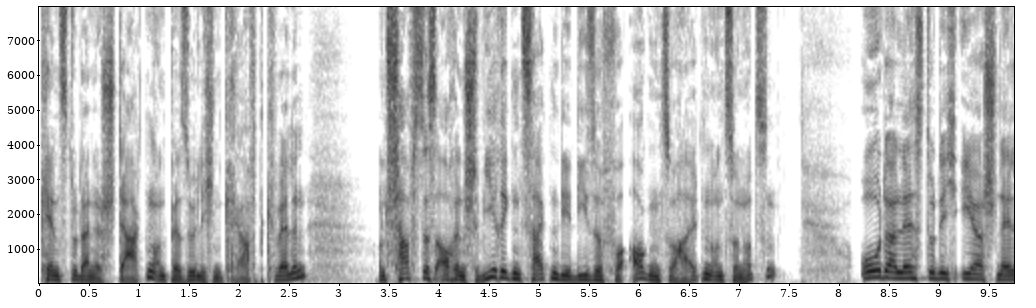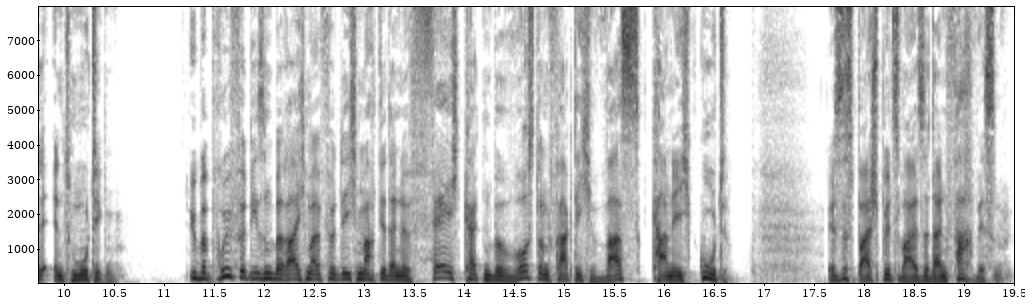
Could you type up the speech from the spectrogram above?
Kennst du deine Stärken und persönlichen Kraftquellen und schaffst es auch in schwierigen Zeiten, dir diese vor Augen zu halten und zu nutzen? Oder lässt du dich eher schnell entmutigen? Überprüfe diesen Bereich mal für dich, mach dir deine Fähigkeiten bewusst und frag dich, was kann ich gut? Ist es beispielsweise dein Fachwissen,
